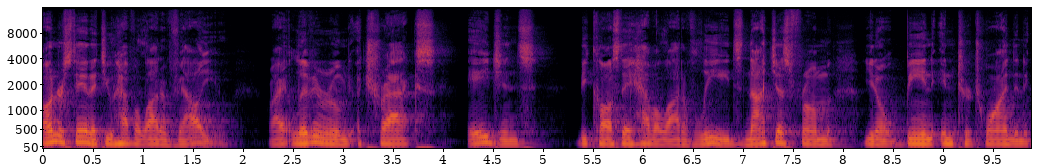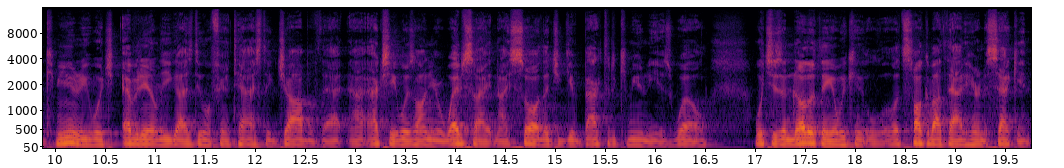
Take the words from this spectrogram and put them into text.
understand that you have a lot of value, right? Living Room attracts agents because they have a lot of leads, not just from, you know, being intertwined in the community, which evidently you guys do a fantastic job of that. I actually was on your website and I saw that you give back to the community as well which is another thing that we can let's talk about that here in a second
